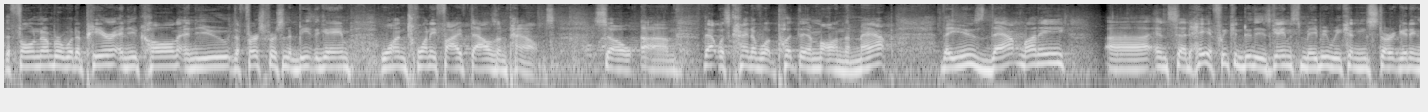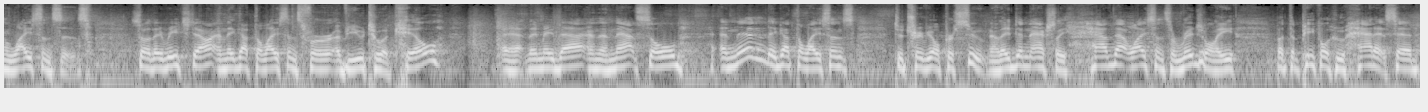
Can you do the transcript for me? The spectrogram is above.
the phone number would appear, and you called, and you, the first person to beat the game, won 25,000 pounds. So um, that was kind of what put them on the map. They used that money uh, and said, hey, if we can do these games, maybe we can start getting licenses. So they reached out and they got the license for A View to a Kill. Uh, they made that, and then that sold. And then they got the license to Trivial Pursuit. Now, they didn't actually have that license originally, but the people who had it said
